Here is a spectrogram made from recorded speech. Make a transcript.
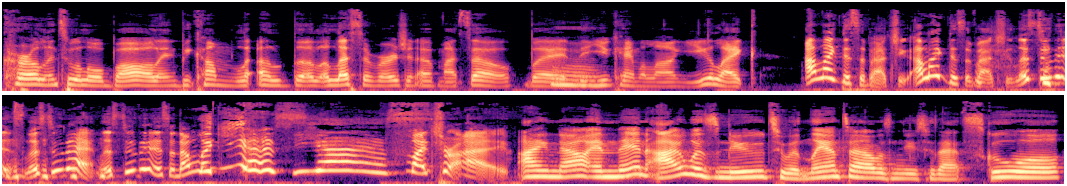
curl into a little ball and become a, a lesser version of myself. But mm. then you came along, you like I like this about you. I like this about you. Let's do this. Let's do that. Let's do this. And I'm like, yes, yes, my tribe. I know. And then I was new to Atlanta. I was new to that school.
